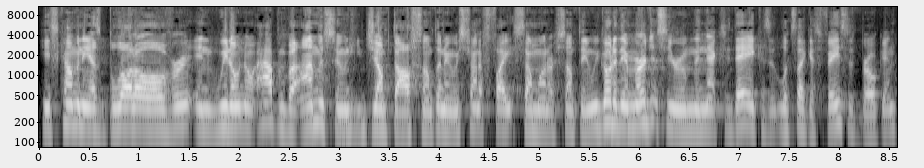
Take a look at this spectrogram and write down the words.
he's coming. He has blood all over it, and we don't know what happened. But I'm assuming he jumped off something and he was trying to fight someone or something. We go to the emergency room the next day because it looks like his face is broken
